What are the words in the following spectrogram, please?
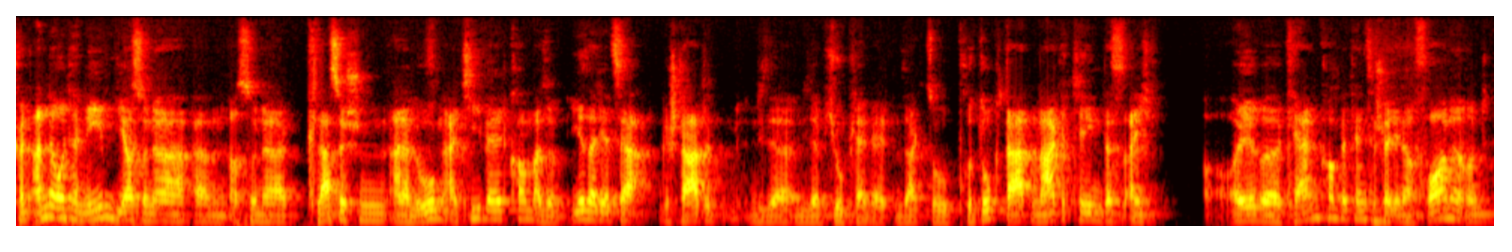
Können andere Unternehmen, die aus so einer, ähm, aus so einer klassischen analogen IT-Welt kommen, also ihr seid jetzt ja gestartet in dieser, in dieser Pure-Play-Welt und sagt so Produkt, Daten, Marketing, das ist eigentlich eure Kernkompetenz, das stellt ihr nach vorne und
